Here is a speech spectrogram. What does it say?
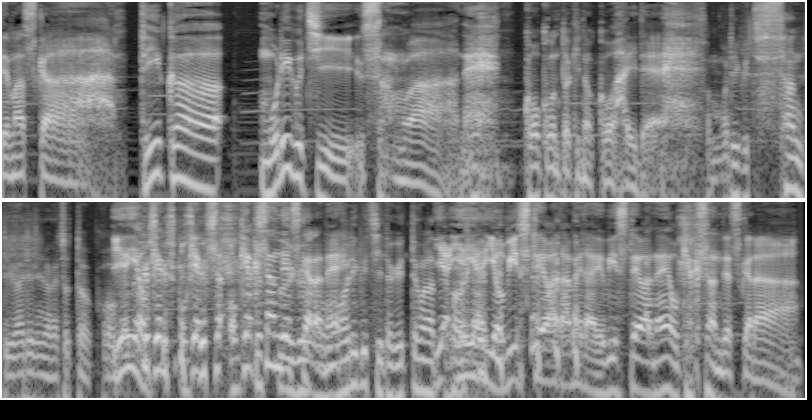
てますか。っていうか森口さんはね高校の時の後輩で。森口さんと言われるのがちょっとこういやいやお客お客さんお客さんですからね。森口とか言ってもらったいやいやいや呼び捨てはダメだ呼び捨てはねお客さんですから。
